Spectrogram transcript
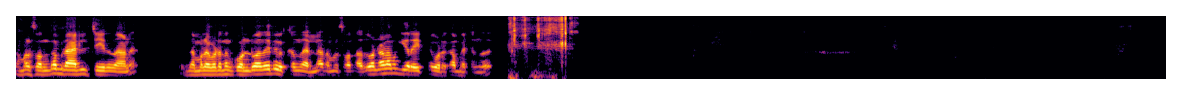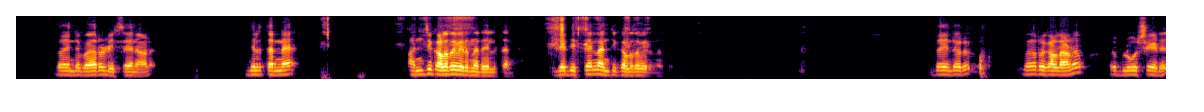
നമ്മൾ സ്വന്തം ബ്രാൻഡിൽ ചെയ്യുന്നതാണ്. നമ്മൾ ഇവിടെ നിന്ന് കൊണ്ടുവന്നതിൽ വെക്കുന്നതല്ല നമ്മൾ അതുകൊണ്ടാണ് നമുക്ക് ഈ റേറ്റ് കൊടുക്കാൻ പറ്റുന്നത്. ഇതതിന്റെ വേറൊരു ഡിസൈനാണ് ഇതിൽ തന്നെ അഞ്ച് കളർ വരുന്നുണ്ട് ഇതിൽ തന്നെ. ഇതേ ഡിസൈനിൽ അഞ്ച് കളർ വരുന്നുണ്ട്. ഇതിന്റെ ഒരു വേറൊരു കളറാണ് ഒരു ബ്ലൂ ഷെയ്ഡ്.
